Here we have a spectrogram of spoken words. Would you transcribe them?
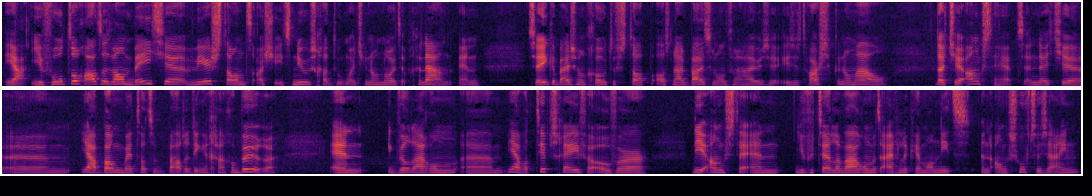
ja, je voelt toch altijd wel een beetje weerstand als je iets nieuws gaat doen wat je nog nooit hebt gedaan. En zeker bij zo'n grote stap als naar het buitenland verhuizen is het hartstikke normaal dat je angsten hebt en dat je um, ja, bang bent dat er bepaalde dingen gaan gebeuren. En ik wil daarom um, ja, wat tips geven over die angsten en je vertellen waarom het eigenlijk helemaal niet een angst hoeft te zijn.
